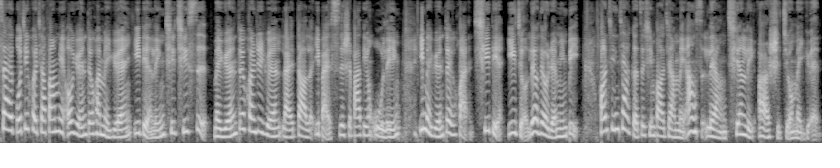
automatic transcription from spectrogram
在国际汇价方面，欧元兑换美元一点零七七四，美元兑换日元来到了一百四十八点五零，一美元兑换七点一九六六人民币。黄金价格最新报价每盎司两千零二十九美元。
